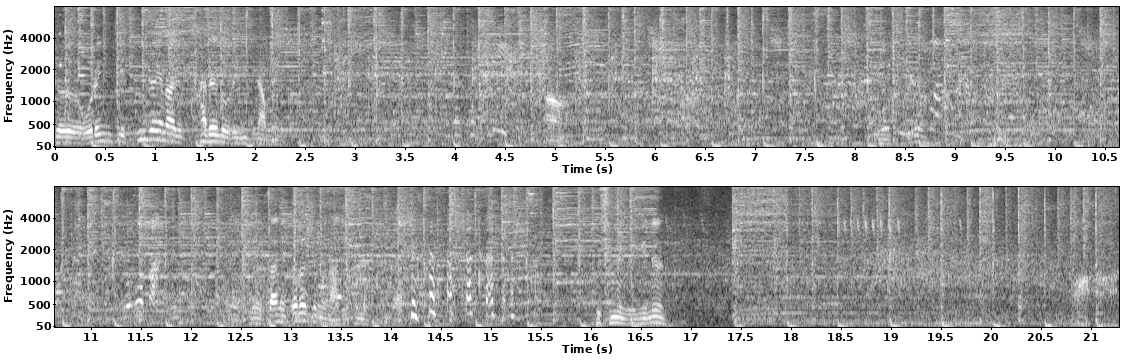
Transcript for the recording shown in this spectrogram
그 오렌지 품종이랑 좀 다른 오렌지 나무인 것 같아요. 어. 네, 그냥 땅에 떨어지면 아주 고맙습니다. 보시면 여기는 아,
